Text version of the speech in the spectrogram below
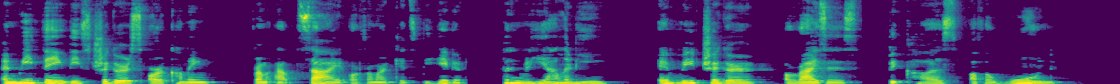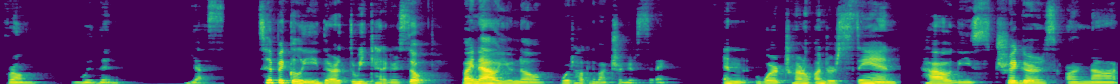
And we think these triggers are coming from outside or from our kids' behavior. But in reality, every trigger arises because of a wound from within. Yes. Typically, there are three categories. So by now, you know we're talking about triggers today and we're trying to understand how these triggers are not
